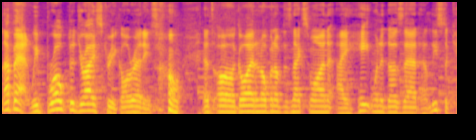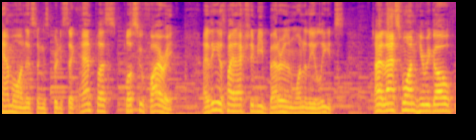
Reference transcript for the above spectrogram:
not bad. We broke the dry streak already. So let's uh, go ahead and open up this next one. I hate when it does that. At least the camo on this thing is pretty sick. And plus, plus two fire rate. I think this might actually be better than one of the elites. All right, last one. Here we go.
